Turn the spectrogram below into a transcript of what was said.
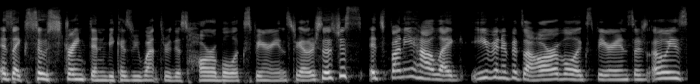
is like so strengthened because we went through this horrible experience together. So it's just it's funny how like even if it's a horrible experience there's always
